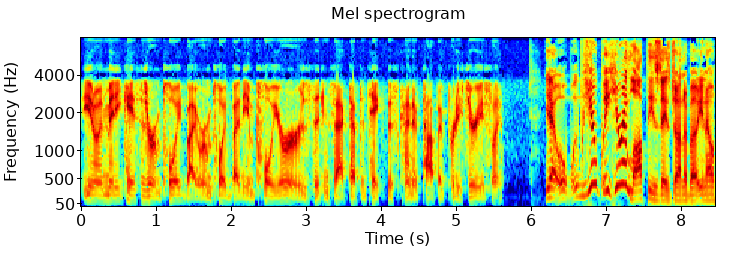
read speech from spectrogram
you know, in many cases are employed by. We're employed by the employers that, in fact, have to take this kind of topic pretty seriously. Yeah, we hear we hear a lot these days, John, about you know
